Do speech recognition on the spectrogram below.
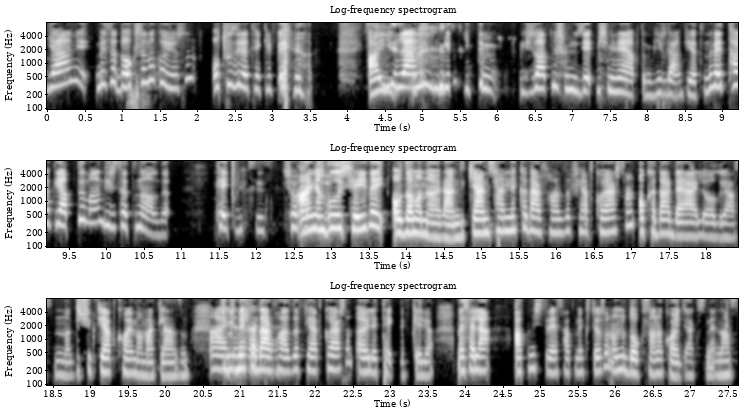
Yani mesela 90'a koyuyorsun 30 lira teklif veriyor. Ay. Sinirlendim gittim 160 mı 170 mi ne yaptım birden fiyatını ve tak yaptığım an biri satın aldı. Teklifsiz. Çok Aynen hoş. bu şeyi de o zaman öğrendik. Yani sen ne kadar fazla fiyat koyarsan o kadar değerli oluyor aslında. Düşük fiyat koymamak lazım. Aynen Çünkü ne öyle. kadar fazla fiyat koyarsan öyle teklif geliyor. Mesela 60 liraya satmak istiyorsan onu 90'a koyacaksın en az.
